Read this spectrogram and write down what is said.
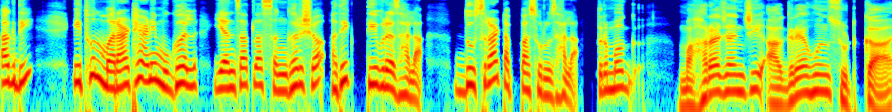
अगदी. इथून मराठे आणि मुघल यांचातला संघर्ष अधिक तीव्र झाला. दुसरा टप्पा सुरू झाला. तर मग महाराजांची आग्र्याहून सुटका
